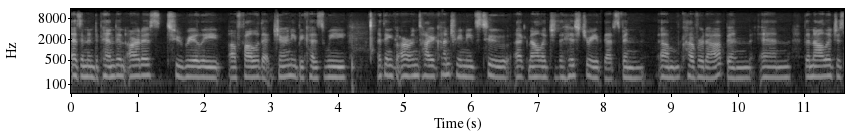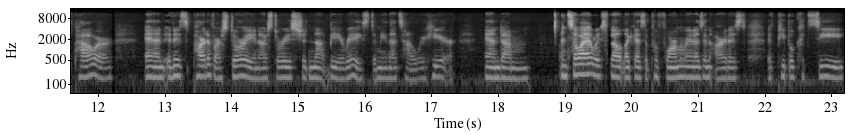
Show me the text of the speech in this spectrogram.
as an independent artist to really uh, follow that journey because we i think our entire country needs to acknowledge the history that's been um, covered up and and the knowledge is power and and it's part of our story and our stories should not be erased. I mean that's how we're here. And um and so i always felt like as a performer and as an artist if people could see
